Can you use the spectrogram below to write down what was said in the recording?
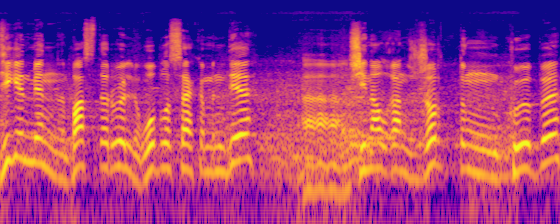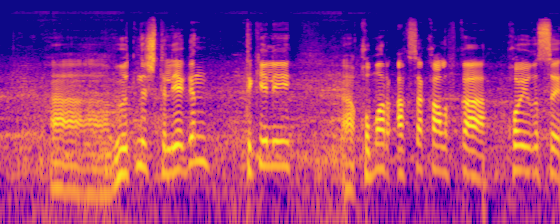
Дегенмен басты рөл облыс әкімінде жиналған жұрттың көбі өтініш тілегін тікелей құмар ақсақаловқа қойғысы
